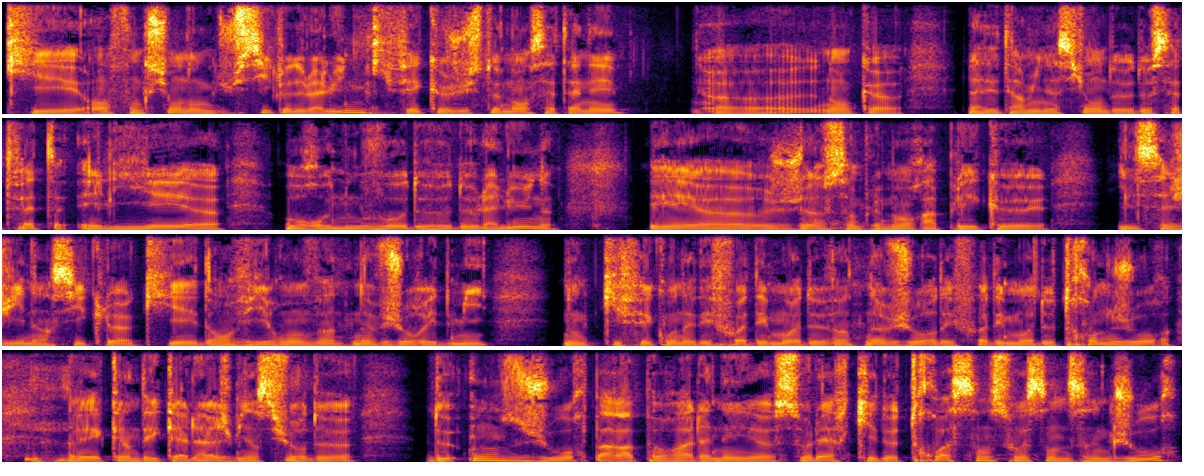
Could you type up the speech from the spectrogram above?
qui est en fonction donc du cycle de la lune, qui fait que justement cette année euh, donc euh, la détermination de, de, cette fête est liée euh, au renouveau de, de, la Lune. Et je veux simplement rappeler que il s'agit d'un cycle qui est d'environ 29 jours et demi, donc qui fait qu'on a des fois des mois de 29 jours, des fois des mois de 30 jours, mhm. avec un décalage bien sûr de, de 11 jours par rapport à l'année solaire qui est de 365 jours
